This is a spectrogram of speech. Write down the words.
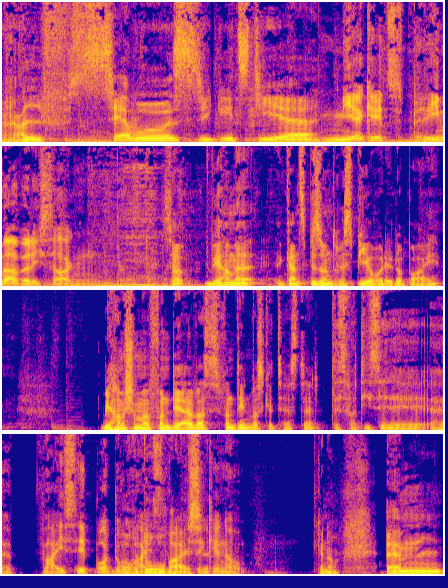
Ralf. Servus, wie geht's dir? Mir geht's prima, würde ich sagen. So, wir haben ein ganz besonderes Bier heute dabei. Wir haben schon mal von der was von denen was getestet. Das war diese äh, weiße Bordeaux-Weiße. Bordeaux-Weiße. Genau. Genau. Ähm,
